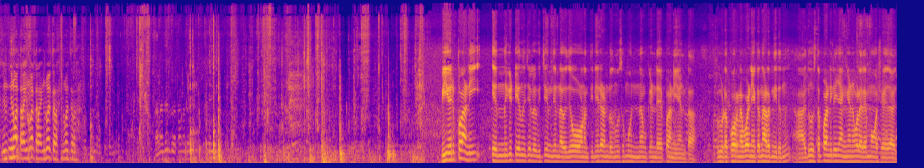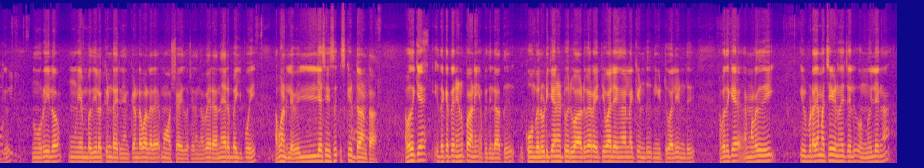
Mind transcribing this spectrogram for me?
ഇങ്ങനെ ഈ ഒരു പണി എന്ന് കിട്ടിയെന്ന് ചിലർക്ക് ചിന്ത ഉണ്ടാവും ഇത് ഓണത്തിന് രണ്ടു മൂന്ന് ദിവസം മുന്നേ നമുക്ക് ഉണ്ടായ പണിയാണ് കേട്ടോ ഇവിടെ കുറഞ്ഞ പണിയൊക്കെ നടന്നിരുന്നു. ആ ദിവസത്തെ പണിയിൽ ഞങ്ങാണ് വളരെ മോശമായത് ആൾക്ക്. നൂറ് കിലോ എൺപത് കിലോ ഒക്കെ ഉണ്ടായിരുന്നു. ഞങ്ങൾക്ക് കണ്ട വളരെ മോശമായത് പക്ഷേ നിങ്ങൾ വരാൻ നേരം വൈകി പോയി. അപ്പോൾ കണ്ടില്ലേ വലിയ സൈസ് സ്കിഡാണ് കേട്ടോ അപ്പോൾ ഇതൊക്കെ ഇതൊക്കെ തന്നെയാണ് പണി. അപ്പോൾ ഇതിന്റെ അകത്ത് കൂന്തൽ പിടിക്കാനായിട്ട് ഒരുപാട് വെറൈറ്റി വലയങ്ങളിലൊക്കെ ഉണ്ട് നീട്ട് വലയുണ്ട് അപ്പോൾ ഇതൊക്കെ നമ്മൾ ഇവിടെ നമ്മൾ ചെയ്യണമെന്ന് വെച്ചാൽ ഒന്നുമില്ലെങ്കിൽ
